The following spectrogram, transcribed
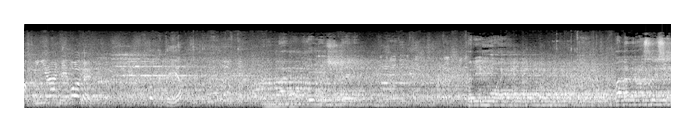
Пирог, минеральные воды. Это я? Прямой. Вода 98.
